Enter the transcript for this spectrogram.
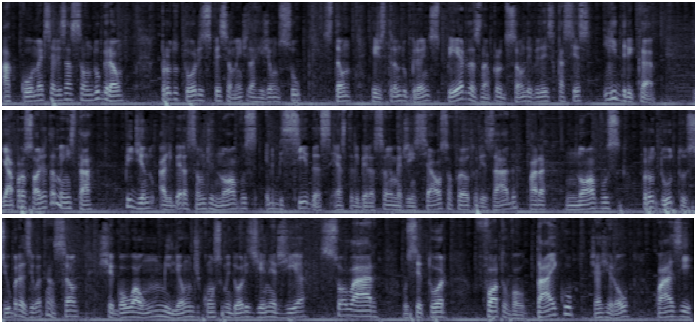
a comercialização do grão. Produtores, especialmente da região sul, estão registrando grandes perdas na produção devido à escassez hídrica. E a ProSoja também está pedindo a liberação de novos herbicidas. Esta liberação emergencial só foi autorizada para novos produtos. E o Brasil, atenção, chegou a um milhão de consumidores de energia solar. O setor fotovoltaico já gerou quase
